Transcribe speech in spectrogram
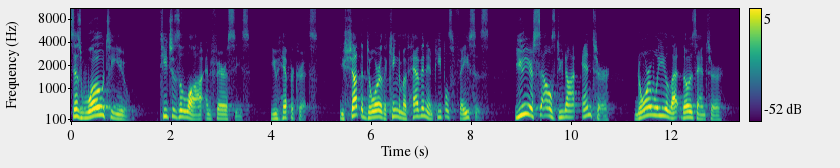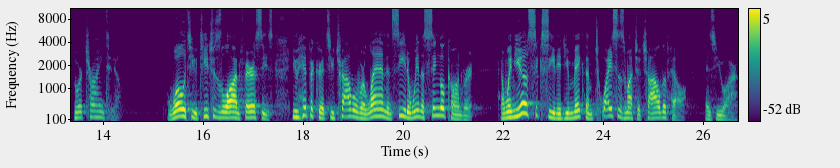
He says, Woe to you, teachers of the law and Pharisees, you hypocrites! You shut the door of the kingdom of heaven in people's faces. You yourselves do not enter, nor will you let those enter who are trying to. Woe to you, teachers of the law and Pharisees, you hypocrites! You travel over land and sea to win a single convert. And when you have succeeded, you make them twice as much a child of hell as you are.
